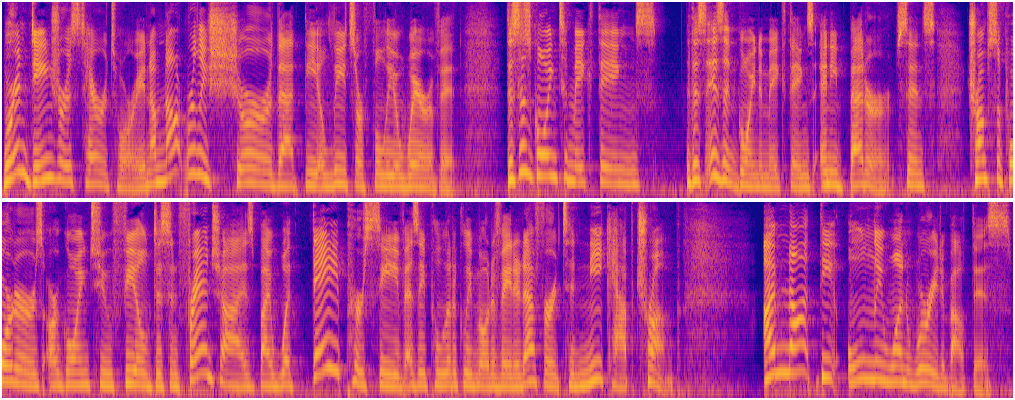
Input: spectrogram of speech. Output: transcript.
We're in dangerous territory, and I'm not really sure that the elites are fully aware of it. This is going to make things this isn't going to make things any better since Trump supporters are going to feel disenfranchised by what they perceive as a politically motivated effort to kneecap Trump. I'm not the only one worried about this.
